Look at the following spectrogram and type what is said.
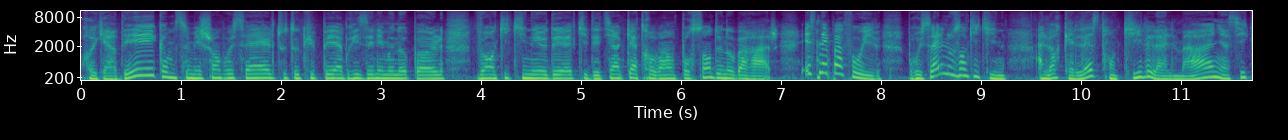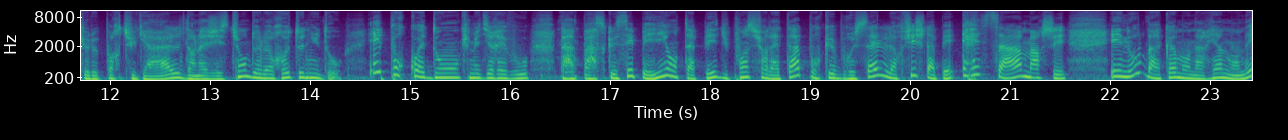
Regardez comme ce méchant Bruxelles, tout occupé à briser les monopoles, veut enquiquiner EDF qui détient 80% de nos barrages. Et ce n'est pas faux, Yves. Bruxelles nous enquiquine, alors qu'elle laisse tranquille l'Allemagne ainsi que le Portugal dans la gestion de leur retenue d'eau. Et pourquoi donc, me direz-vous? Ben Parce que ces pays ont tapé du poing sur la table pour que Bruxelles leur fiche et ça a marché. Et nous, ben, comme on n'a rien demandé,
